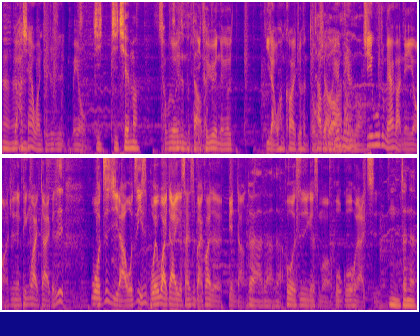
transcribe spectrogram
嗯，嗯，嗯，他现在完全就是没有几几千吗？差不多一个月能有一两万块就很偷笑，啊，因为没人几乎就没办法内用啊，就能拼外带。可是我自己啦，我自己是不会外带一个三四百块的便当。对啊，对啊，对啊，或者是一个什么火锅回来吃。嗯，真的，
